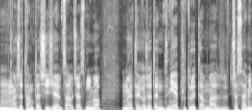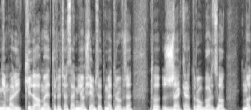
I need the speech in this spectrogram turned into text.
Mm, że tam też idzie cały czas mimo mm, tego, że ten Dniepr, który tam ma czasami niemal kilometr, czasami 800 metrów, że to rzeka, którą bardzo, no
